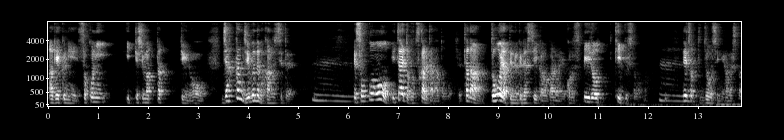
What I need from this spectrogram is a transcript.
挙句にそこに行ってしまったっていうのを若干自分でも感じてて、うんで、そこを痛いとこ疲れたなと思って、ただどうやって抜け出していいかわからない、このスピードをキープしたまま。うんでちょっと上司に話した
